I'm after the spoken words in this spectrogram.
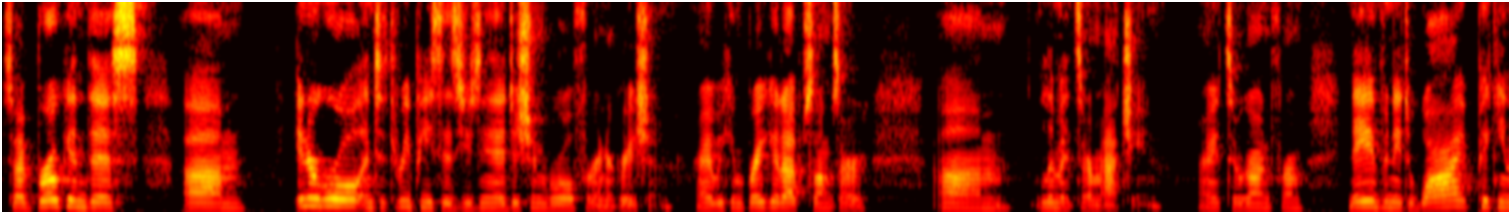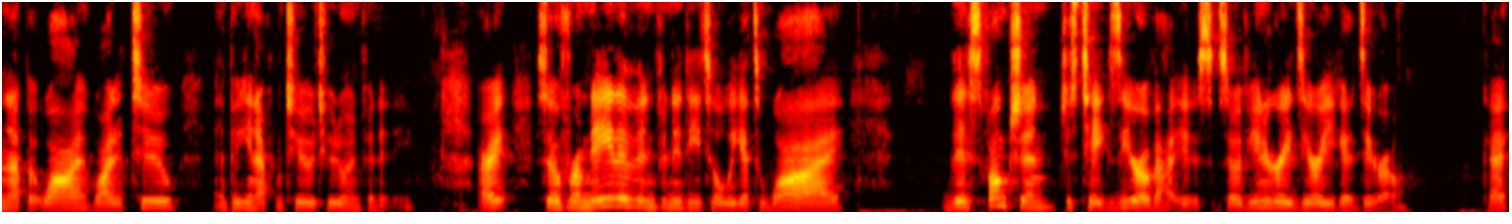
so I've broken this um, integral into three pieces using the addition rule for integration. Right, we can break it up as long as our um, limits are matching. Right, so we're going from negative infinity to y, picking it up at y, y to 2, and picking it up from 2, 2 to infinity. All right, so from negative infinity till we get to y, this function just takes zero values. So if you integrate zero, you get zero. Okay,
